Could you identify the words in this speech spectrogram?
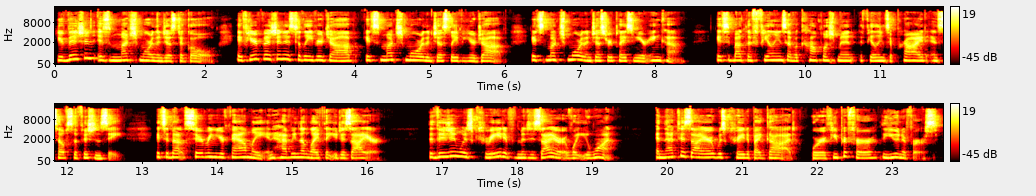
Your vision is much more than just a goal. If your vision is to leave your job, it's much more than just leaving your job. It's much more than just replacing your income. It's about the feelings of accomplishment, the feelings of pride and self sufficiency. It's about serving your family and having the life that you desire. The vision was created from the desire of what you want. And that desire was created by God, or if you prefer, the universe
